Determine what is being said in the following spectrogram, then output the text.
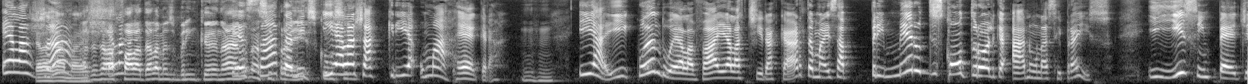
Ela, Ela já. Às vezes ela, ela- fala dela mesmo brincando, ah, eu não nasci pra isso. como e ela já cria uma regra. Uhum. E aí, quando ela vai, ela tira a carta, mas a primeiro descontrole que ah, não nasci para isso. E isso impede.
